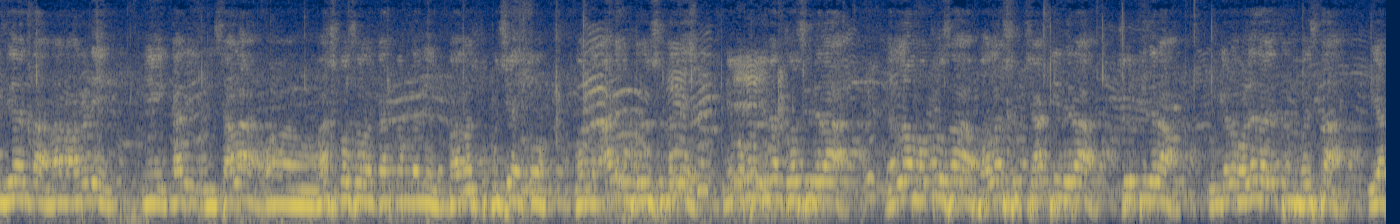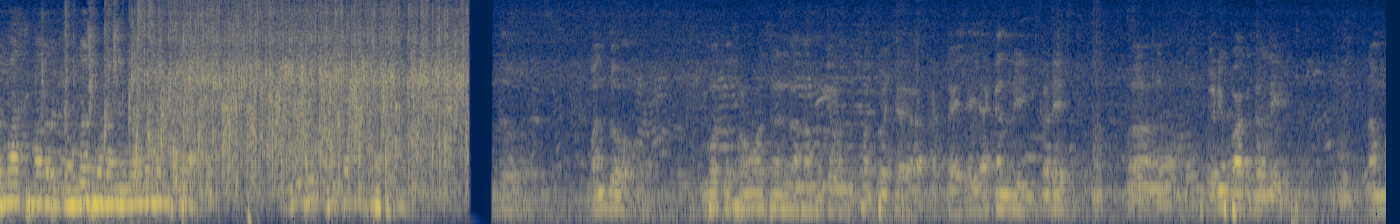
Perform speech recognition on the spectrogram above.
ಇದೆ ಅಂತ ನಾನು ಆಲ್ರೆಡಿ ಈ ಕಾರ್ಯ ಈ ಶಾಲಾ ವಾರ್ಷಿಕೋತ್ಸವ ಕಾರ್ಯಕ್ರಮದಲ್ಲಿ ಬಹಳಷ್ಟು ಖುಷಿ ಆಯಿತು. ಒಂದು ನಾಟಕ ಪ್ರದರ್ಶನದಲ್ಲಿ ನಿಮ್ಮ ಪ್ರತಿಭೆ ತೋರಿಸಿದ್ದೀರಾ? ಎಲ್ಲ ಮಕ್ಕಳು ಸಹ ಬಹಳಷ್ಟು ಚಾಟಿದ್ದೀರಾ ಚುರುಕಿದ್ದೀರಾ ನಿಮಗೆಲ್ಲ ಒಳ್ಳೇದಾಗುತ್ತೆ ಅಂತ ಬಯಸ್ತಾ ಈ ಎರಡು ಮಾತು ಮಾತಾಡೋಕ್ಕೆ ಅವಕಾಶ ಕೊಡೋಣ. ಒಂದು ಒಂದು ಇವತ್ತು ಸಂವತ್ಸರ ನಮಗೆ ಒಂದು ಸಂತೋಷ ಆಗ್ತಾ ಇದೆ. ಯಾಕಂದರೆ ಈ ಕಡೆ ಗಡಿ ಭಾಗದಲ್ಲಿ ನಮ್ಮ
